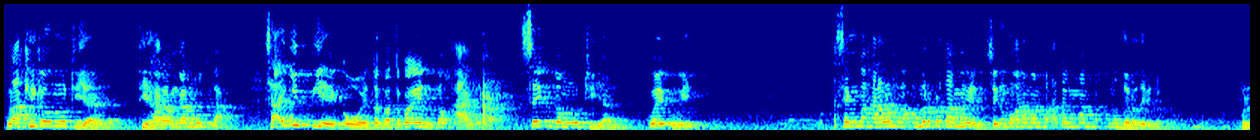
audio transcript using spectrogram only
lagi kemudian diharamkan mutlak. Saiki piye kowe? Teko-teko entuk ayat sing kemudian kowe kuwi sing mahal nomor pertama gitu sing ngomong ana manfaat ana manfaat mudarat gitu. Baru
